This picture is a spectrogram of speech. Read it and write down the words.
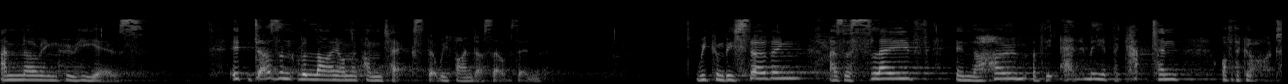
and knowing who he is. It doesn't rely on the context that we find ourselves in. We can be serving as a slave in the home of the enemy of the captain of the guard.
